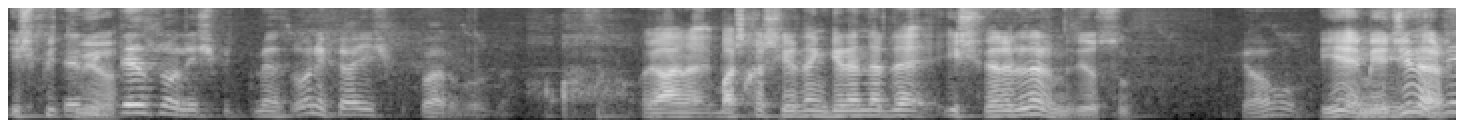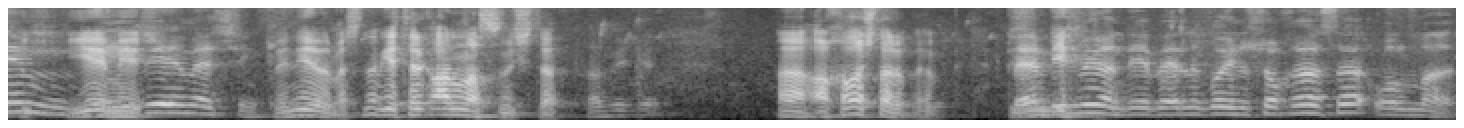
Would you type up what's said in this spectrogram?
İş bitmiyor. Dedikten sonra iş bitmez. 12 ay iş var burada. Yani başka şehirden gelenler de iş verirler mi diyorsun? Ya Yiyemeyiciler, yiyemem- yiyemeyeci. Yiyemezsin ki. Ve niye vermesinler? Yeter ki anlasın işte. Tabii canım. Ha, arkadaşlar Ben bilmiyorum diye belini koyunu sokarsa olmaz.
